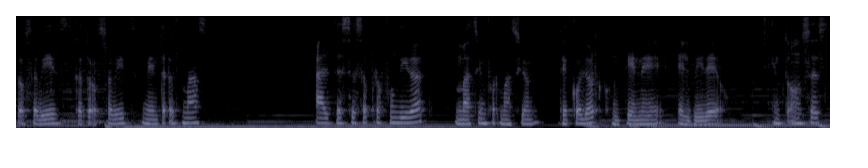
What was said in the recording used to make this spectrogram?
12 bits, 14 bits, mientras más alta es esa profundidad, más información de color contiene el video. Entonces,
